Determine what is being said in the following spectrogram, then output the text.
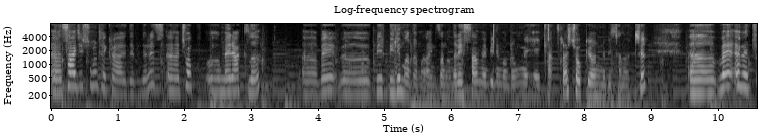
Ee, sadece şunu tekrar edebiliriz. Ee, çok e, meraklı e, ve e, bir bilim adamı aynı zamanda ressam ve bilim adamı ve heykeltıraş çok yönlü bir sanatçı. Ve evet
